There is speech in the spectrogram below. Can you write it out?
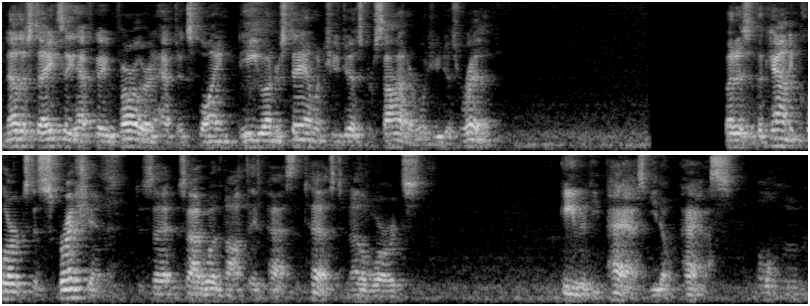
In other states, they have to go even further and have to explain, do you understand what you just recited or what you just read? But it's the county clerk's discretion to decide whether or not they pass the test. In other words, even if you pass, you don't pass. Also,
